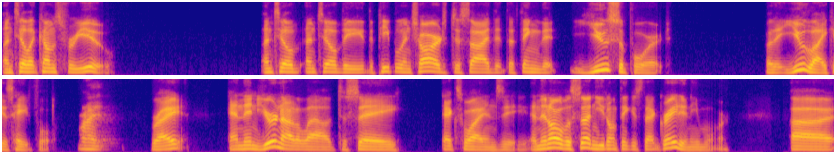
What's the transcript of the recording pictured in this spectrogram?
until it comes for you. Until until the the people in charge decide that the thing that you support or that you like is hateful Right. right? And then you're not allowed to say X, Y, and Z. And then all of a sudden you don't think it's that great anymore. Uh,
